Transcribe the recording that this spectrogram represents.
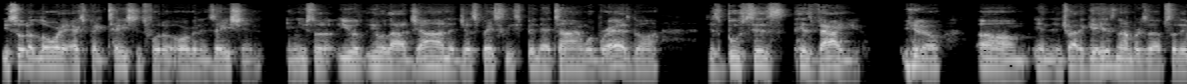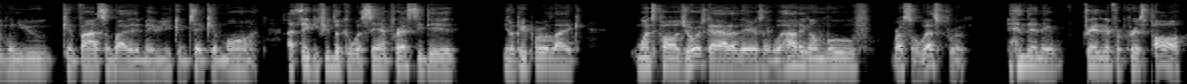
you sort of lower the expectations for the organization and you sort of you you allow John to just basically spend that time where Brad's going, just boost his his value, you know, um, and, and try to get his numbers up so that when you can find somebody that maybe you can take him on. I think if you look at what Sam Presti did, you know, people are like, once Paul George got out of there, it's like, well, how are they gonna move Russell Westbrook? And then they traded it for Chris Paul.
